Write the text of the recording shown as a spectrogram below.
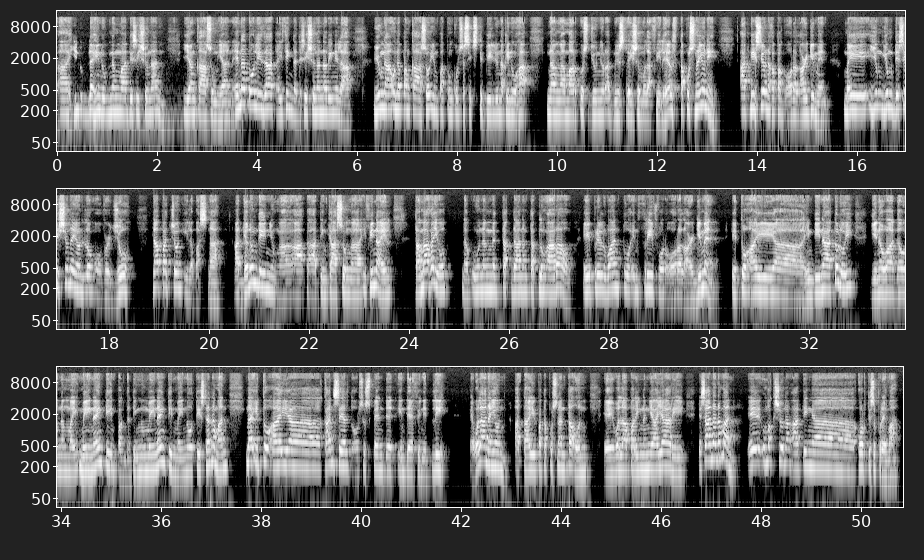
ah, hinug na hinug ng madesisyonan yung kasong yan. And not only that, I think na desisyonan na rin nila yung nauna pang kaso, yung patungkol sa 60 billion na kinuha ng ah, Marcos Jr. administration mula PhilHealth. Tapos na yun eh. At least yun, nakapag oral argument, may yung yung decision na yun long overdue. Dapat yun ilabas na. At ganun din yung ah, ating kasong uh, ifinail. Tama kayo, nagunang nagtakda ng tatlong araw, April 1, 2, and 3 for oral argument. Ito ay ah, hindi natuloy, ginawa daw ng May, May 19, pagdating ng May 19, may notice na naman na ito ay ah, canceled or suspended indefinitely. Eh wala na yon at tayo patapos ng taon, eh wala pa rin nangyayari. Eh sana naman, eh umaksyon ang ating ah, Korte Suprema.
